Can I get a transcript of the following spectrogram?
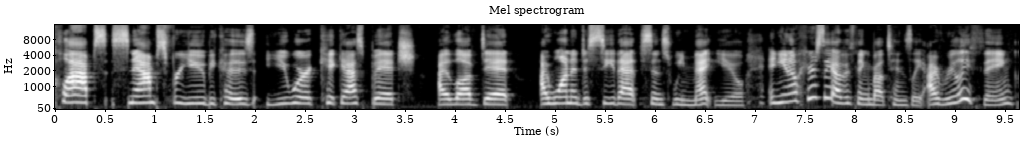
claps, snaps for you because you were a kick ass bitch. I loved it. I wanted to see that since we met you. And you know, here's the other thing about Tinsley. I really think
